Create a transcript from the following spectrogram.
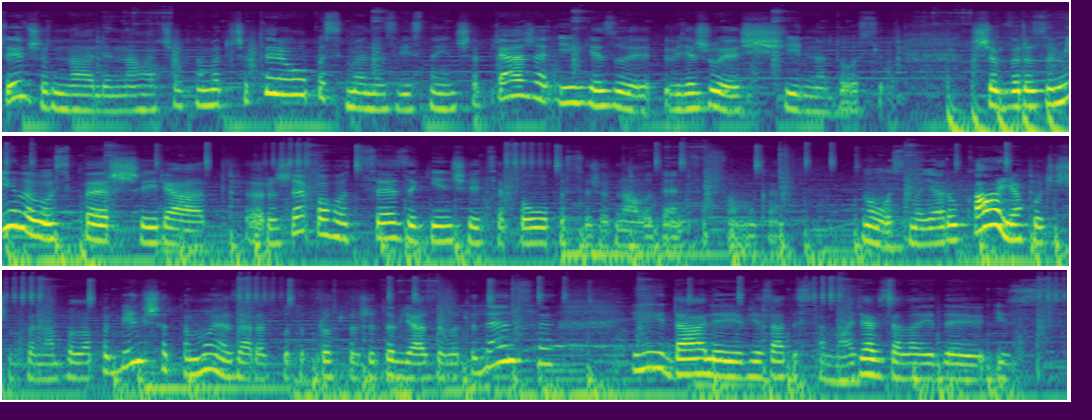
3 в журналі на гачок номер 4 опис. В мене, звісно, інша пряжа і в'яжу я щільно досить. Щоб ви розуміли, ось перший ряд рожевого це закінчується по опису журналу Денце сумки. Ну, ось моя рука, я хочу, щоб вона була побільше, тому я зараз буду просто вже дов'язувати денце і далі в'язати сама. Я взяла ідею із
